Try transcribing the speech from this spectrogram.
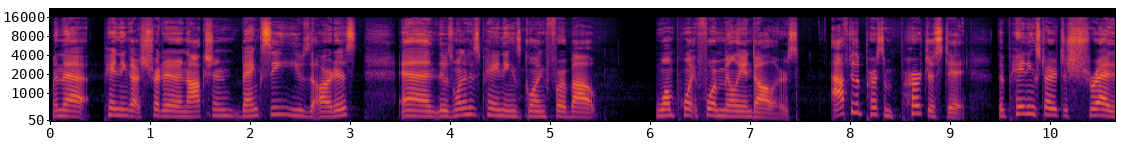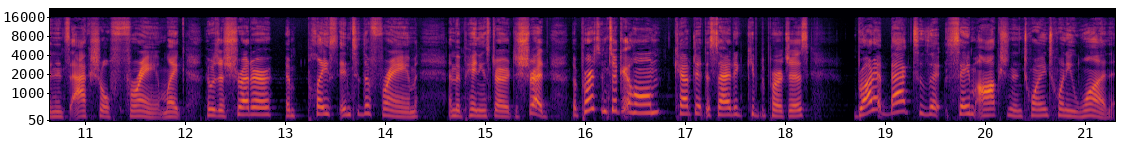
when that painting got shredded at an auction? Banksy, he was the artist, and there was one of his paintings going for about 1.4 million dollars. After the person purchased it, the painting started to shred in its actual frame. Like there was a shredder and placed into the frame, and the painting started to shred. The person took it home, kept it, decided to keep the purchase, brought it back to the same auction in 2021,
